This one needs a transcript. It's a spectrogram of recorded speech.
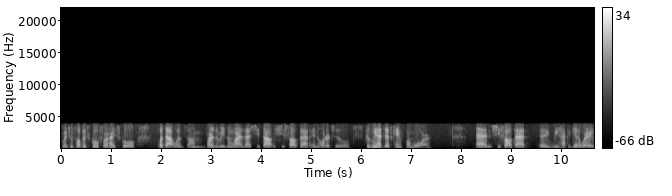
we went to public school for high school. But that was um part of the reason why that she thought she felt that in order to because we had just came from war, and she felt that uh, we had to get away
